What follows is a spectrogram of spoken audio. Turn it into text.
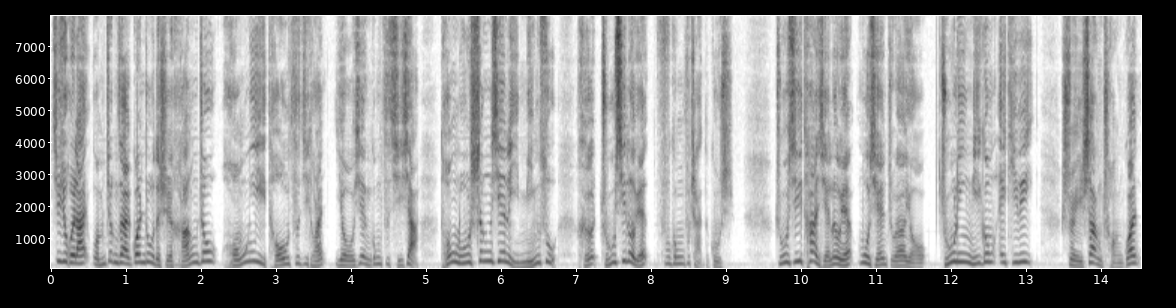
继续回来，我们正在关注的是杭州弘毅投资集团有限公司旗下桐庐生鲜里民宿和竹溪乐园复工复产的故事。竹溪探险乐园目前主要有竹林迷宫 ATV、水上闯关、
